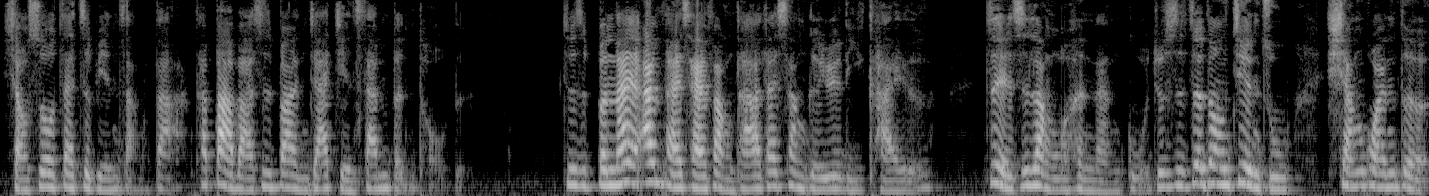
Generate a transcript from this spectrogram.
小时候在这边长大，他爸爸是帮人家剪三本头的，就是本来也安排采访他，在上个月离开了，这也是让我很难过。就是这栋建筑相关的，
